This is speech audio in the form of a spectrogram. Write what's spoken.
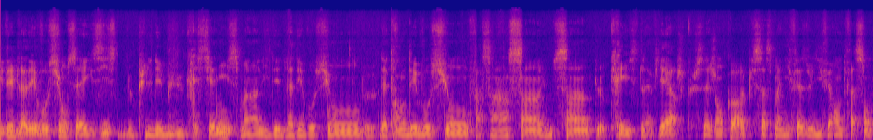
L'idée de la dévotion, ça existe depuis le début du christianisme. hein, L'idée de la dévotion, de- d'être en dévotion face à un saint, une sainte, le Christ, la Vierge, que sais-je encore. Et puis ça se manifeste de différentes façons.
